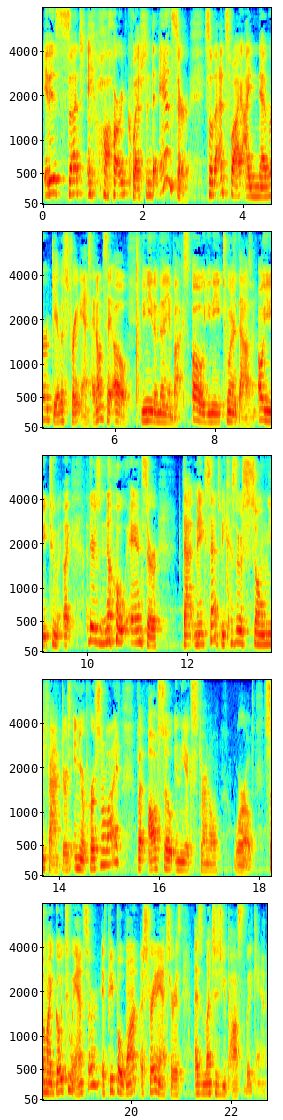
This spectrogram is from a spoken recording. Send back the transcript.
It is such a hard question to answer. So that's why I never give a straight answer. I don't say, oh, you need a million bucks. Oh, you need 200,000. Oh, you need two, like, there's no answer that makes sense because there's so many factors in your personal life, but also in the external world. So my go-to answer, if people want a straight answer, is as much as you possibly can.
